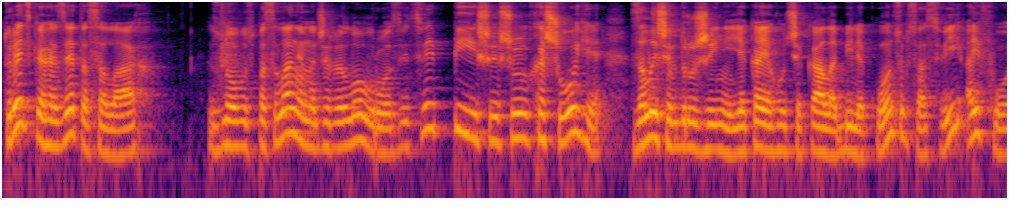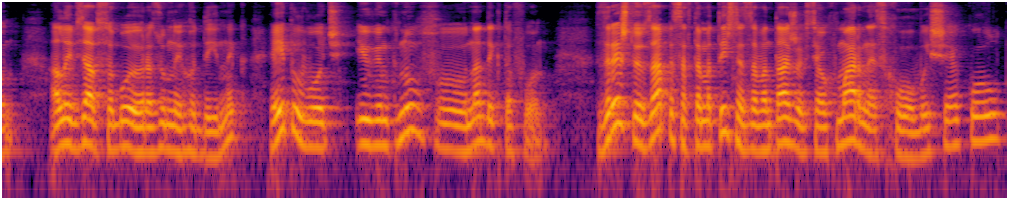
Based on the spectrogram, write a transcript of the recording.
Турецька газета Салах знову з посиланням на джерело в розвідці пише, що Хашогі залишив дружині, яка його чекала біля консульства, свій айфон, але взяв з собою розумний годинник Apple Watch і увімкнув на диктофон. Зрештою, запис автоматично завантажився у хмарне сховище Colt,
